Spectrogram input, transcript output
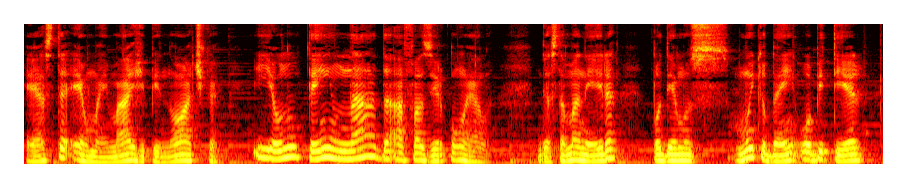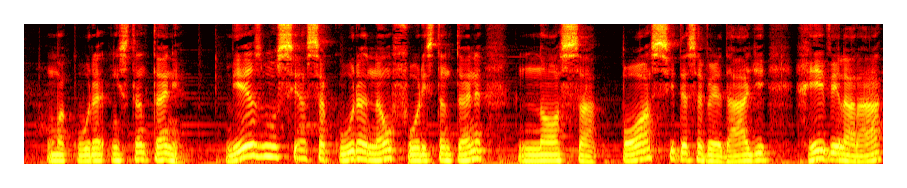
Esta é uma imagem hipnótica e eu não tenho nada a fazer com ela. Desta maneira, podemos muito bem obter uma cura instantânea. Mesmo se essa cura não for instantânea, nossa posse dessa verdade revelará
